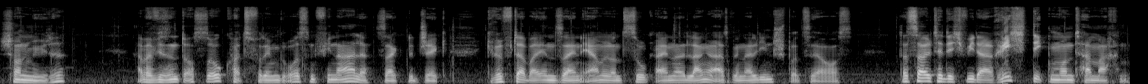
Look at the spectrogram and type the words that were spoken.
Schon müde? Aber wir sind doch so kurz vor dem großen Finale, sagte Jack, griff dabei in seinen Ärmel und zog eine lange Adrenalinspritze heraus. Das sollte dich wieder richtig munter machen,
